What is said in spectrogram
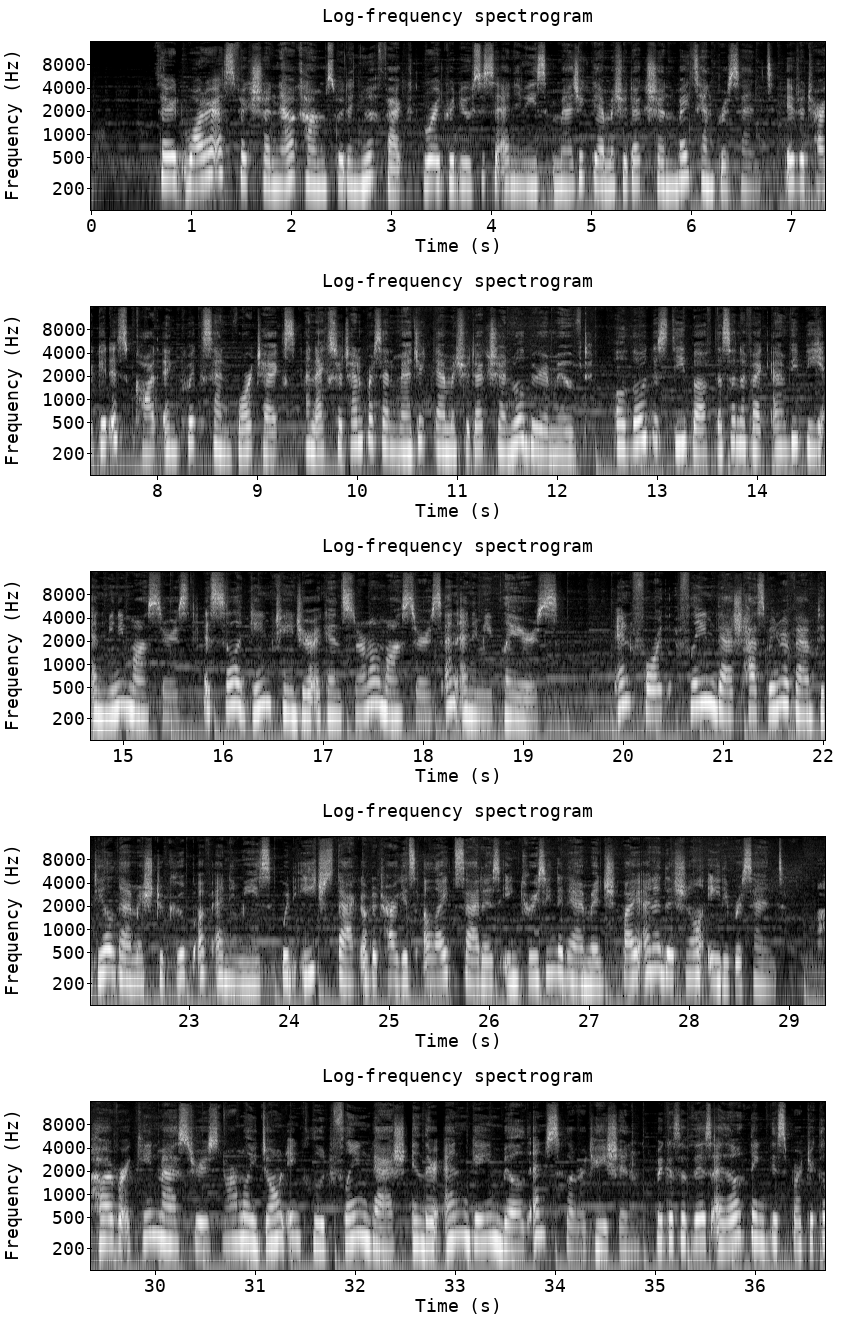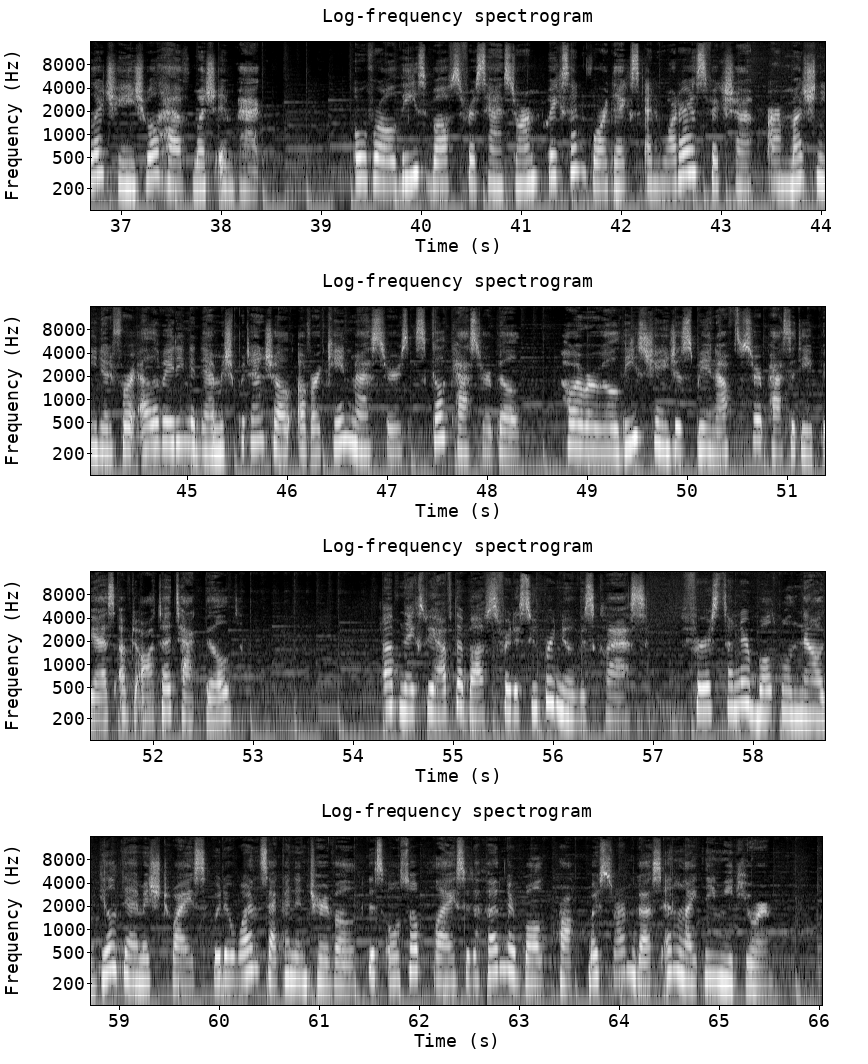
Third, Water Asphyxia now comes with a new effect where it reduces the enemy's magic damage reduction by 10%. If the target is caught in Quicksand Vortex, an extra 10% magic damage reduction will be removed. Although this debuff doesn't affect MVP and mini monsters, it's still a game changer against normal monsters and enemy players. And fourth, Flame Dash has been revamped to deal damage to group of enemies, with each stack of the target's allied status increasing the damage by an additional 80%. However, Arcane Masters normally don't include Flame Dash in their endgame build and skill rotation. Because of this, I don't think this particular change will have much impact. Overall, these buffs for Sandstorm, Quicksand Vortex, and Water Asphyxia are much needed for elevating the damage potential of Arcane Master's Skillcaster build. However, will these changes be enough to surpass the DPS of the auto attack build? Up next, we have the buffs for the Super Novice class. First, Thunderbolt will now deal damage twice with a 1 second interval. This also applies to the Thunderbolt proc by Storm Gust and Lightning Meteor.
